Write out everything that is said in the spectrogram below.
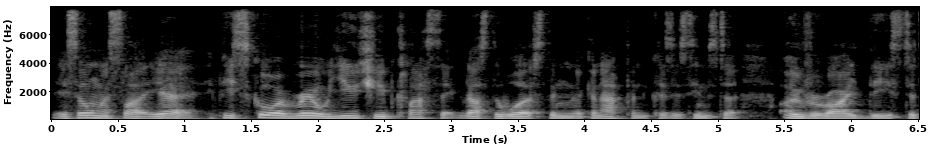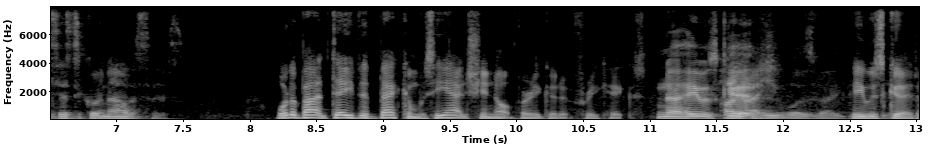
it's almost like, yeah, if you score a real YouTube classic, that's the worst thing that can happen because it seems to override the statistical analysis. What about David Beckham? Was he actually not very good at free kicks? No, he was Oh, no, good. he was very good. He was good.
